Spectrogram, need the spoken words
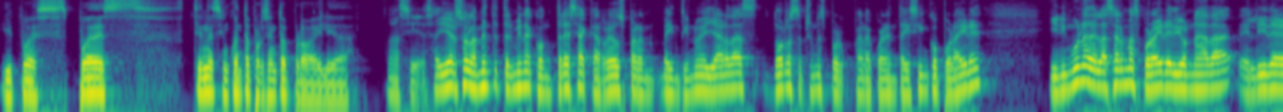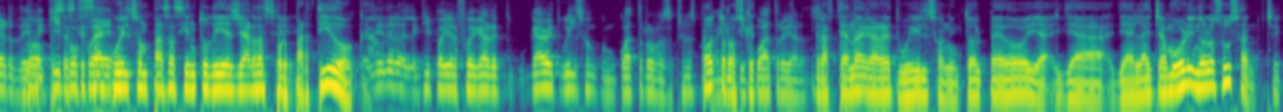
y pues puedes, tienes 50% de probabilidad. Así es. Ayer solamente termina con 13 acarreos para 29 yardas, dos recepciones por- para 45 por aire. Y ninguna de las armas por aire dio nada. El líder del No, pues equipo es que fue. Zach Wilson pasa 110 yardas por partido. El líder del equipo ayer fue Garrett, Garrett Wilson con cuatro recepciones para Otros 24 que yardas. draftean a Garrett Wilson y todo el pedo, ya, ya, ya Elijah Moore y no los usan. Sí.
